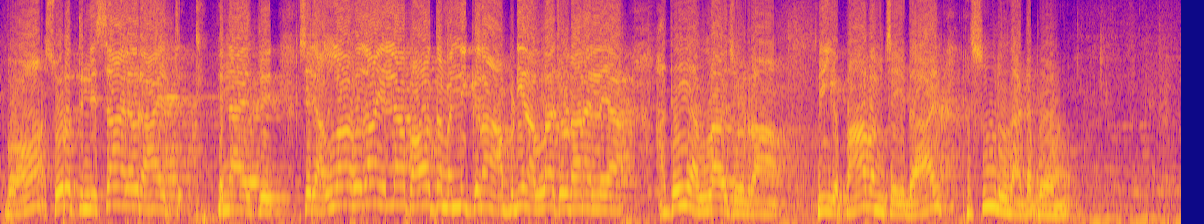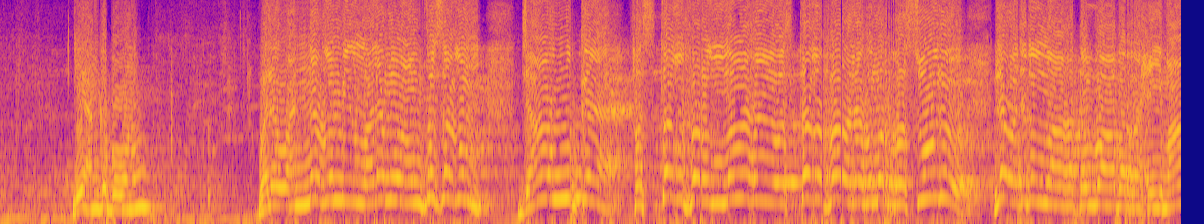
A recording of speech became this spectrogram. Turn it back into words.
இப்போ சூரத்து நிசால ஒரு ஆயத்து என்ன ஆயத்து சரி அல்லாஹ் தான் எல்லா பாவத்தை மன்னிக்கிறான் அப்படின்னு அல்லாஹ் சொல்றானா இல்லையா அதே அல்லாஹ் சொல்றான் நீங்க பாவம் செய்தால் ரசூலுல்லாட்ட போகணும் ஏன் அங்க போகணும் ولو أنهم إذ ظلموا أنفسهم جاءوك فاستغفروا الله واستغفر لهم الرسول لوجدوا الله توابا رحيما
